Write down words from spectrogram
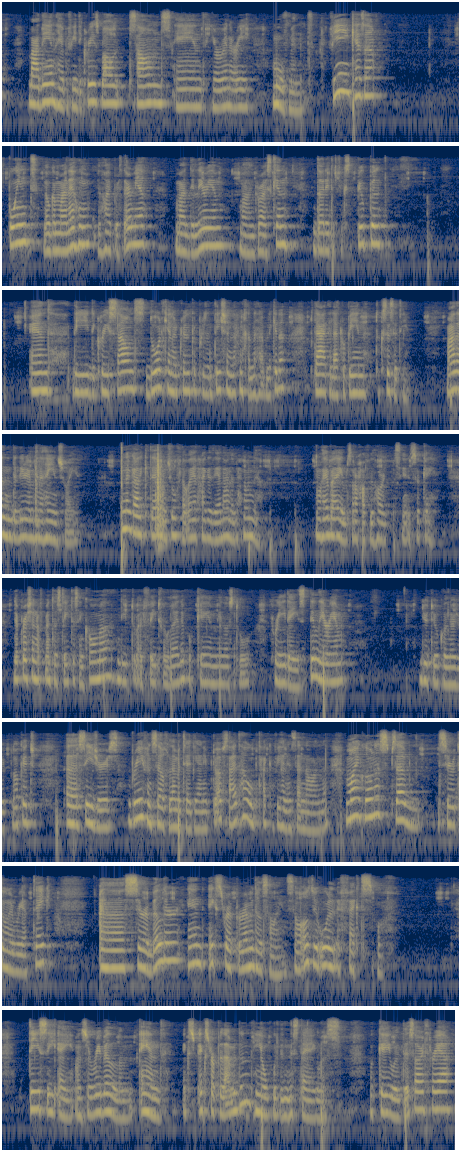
بعدين هيبقى فيه decreased bowel sounds and urinary movement. في كذا point لو جمعناهم ال hyperthermia مع ال delirium مع ال dry skin dilated fixed pupil and the decreased sounds. دول كانوا ال clinical presentation اللي إحنا خدناها قبل كده بتاعة ال atropine toxicity. ما عدا إن ال delirium هنا هين شوية. نرجع للكتاب ونشوف لو قايل حاجة زيادة عن اللي إحنا قلناها. وهيبقى قايل بصراحة في الهارت بس يعني it's okay. Depression of mental status in coma. دي بتبقى الفيت في الغالب. Okay and may last to three days. Delirium due to cholinergic blockage. uh, seizures brief and self-limited يعني بتبقى في ساعتها وبتحكم فيها الإنسان نوعا ما myoclonus بسبب serotonin reuptake uh, cerebellar and extrapyramidal signs so قصدي يقول effects of DCA on cerebellum and ex- extrapyramidal هي وجود النستاجمس اوكي والديسارثريا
